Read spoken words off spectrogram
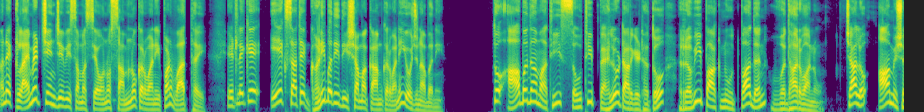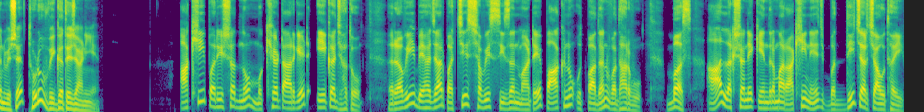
અને ક્લાઇમેટ ચેન્જ જેવી સમસ્યાઓનો સામનો કરવાની પણ વાત થઈ. એટલે કે એક સાથે ઘણી બધી દિશામાં કામ કરવાની યોજના બની. તો આ બધામાંથી સૌથી પહેલો ટાર્ગેટ હતો રવિ પાકનું ઉત્પાદન વધારવાનું. ચાલો આ મિશન વિશે થોડું વિગતે જાણીએ. આખી પરિષદનો મુખ્ય ટાર્ગેટ એક જ હતો. રવિ બે હજાર પચીસ છવ્વીસ સિઝન માટે પાકનું ઉત્પાદન વધારવું. બસ, આ લક્ષ્યને કેન્દ્રમાં રાખીને જ બધી ચર્ચાઓ થઈ.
